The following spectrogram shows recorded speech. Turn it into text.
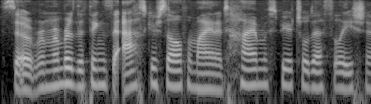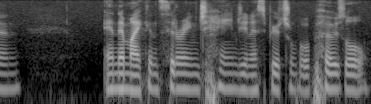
So remember the things to ask yourself Am I in a time of spiritual desolation? And am I considering changing a spiritual proposal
